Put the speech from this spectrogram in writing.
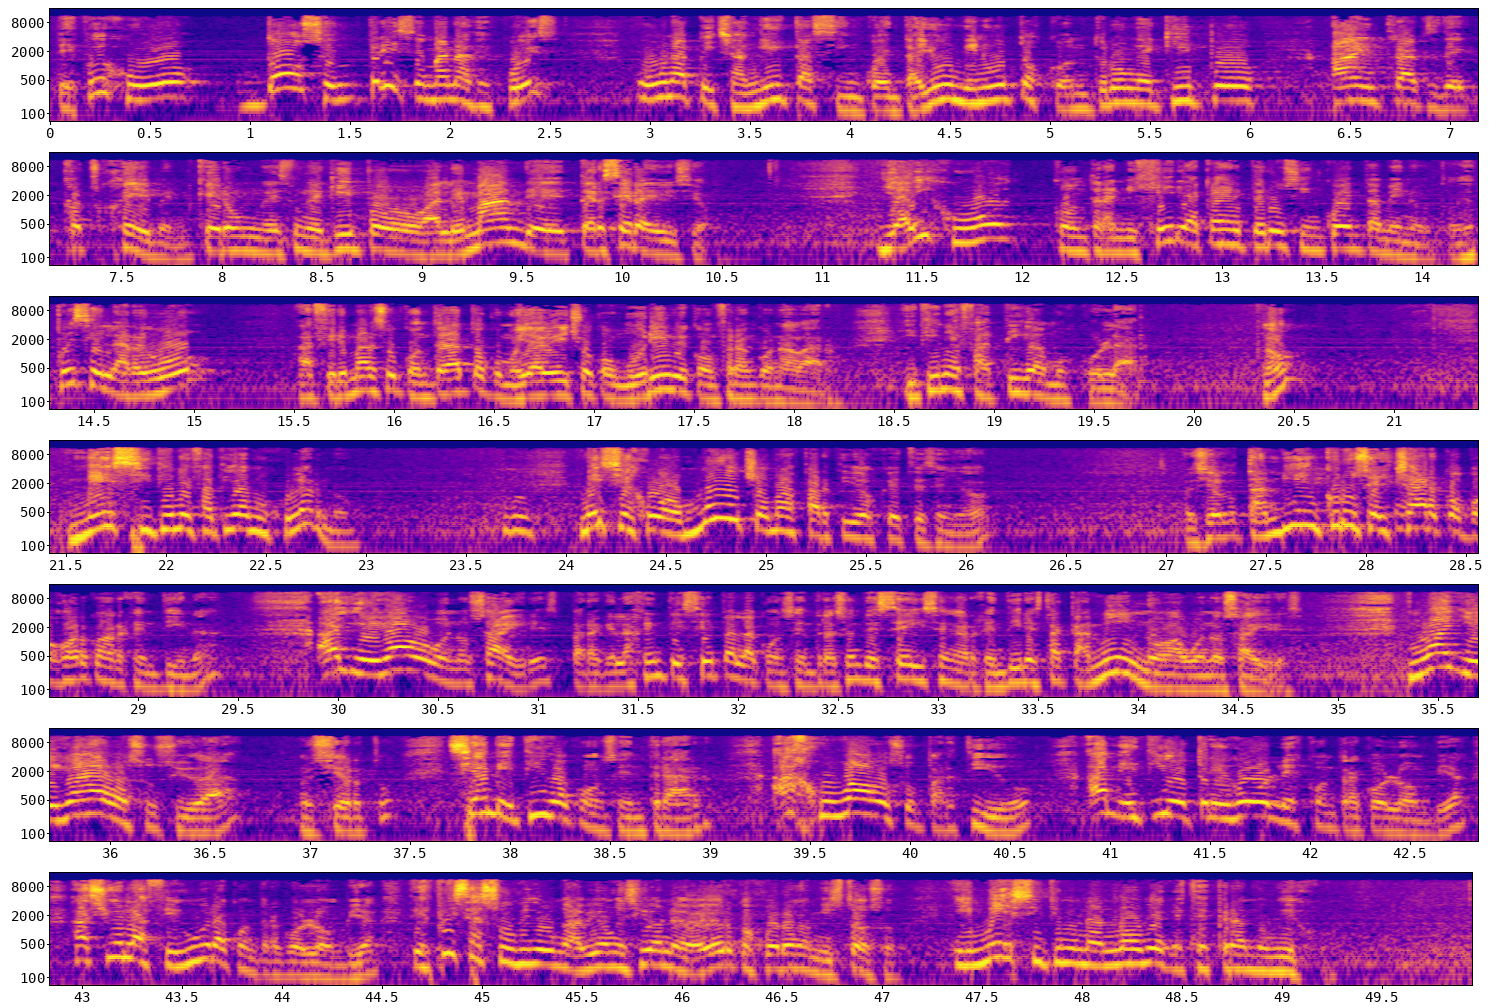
Después jugó dos, en tres semanas después, una pichanguita 51 minutos contra un equipo Eintracht de Copenhagen, que era un, es un equipo alemán de tercera división. Y ahí jugó contra Nigeria acá en el Perú 50 minutos. Después se largó a firmar su contrato, como ya había dicho, con Uribe y con Franco Navarro. Y tiene fatiga muscular, ¿no? Messi tiene fatiga muscular, ¿no? Messi ha jugado mucho más partidos que este señor. ¿No es cierto? También cruza el charco para jugar con Argentina. Ha llegado a Buenos Aires, para que la gente sepa, la concentración de seis en Argentina está camino a Buenos Aires. No ha llegado a su ciudad, ¿no es cierto? Se ha metido a concentrar, ha jugado su partido, ha metido tres goles contra Colombia, ha sido la figura contra Colombia, después se ha subido un avión ha ido a Nueva York a jugar un amistoso. Y Messi tiene una novia que está esperando un hijo.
